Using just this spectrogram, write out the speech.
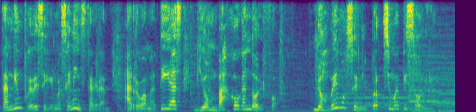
También puedes seguirnos en Instagram, arroba matías-gandolfo. Nos vemos en el próximo episodio.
